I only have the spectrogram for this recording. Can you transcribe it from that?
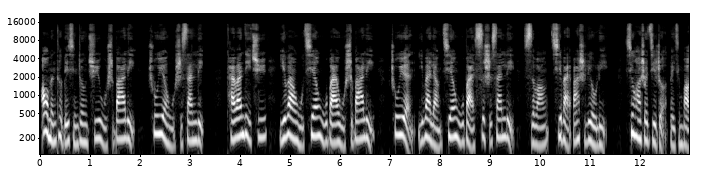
澳门特别行政区五十八例，出院五十三例；台湾地区一万五千五百五十八例。出院一万两千五百四十三例，死亡七百八十六例。新华社记者北京报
